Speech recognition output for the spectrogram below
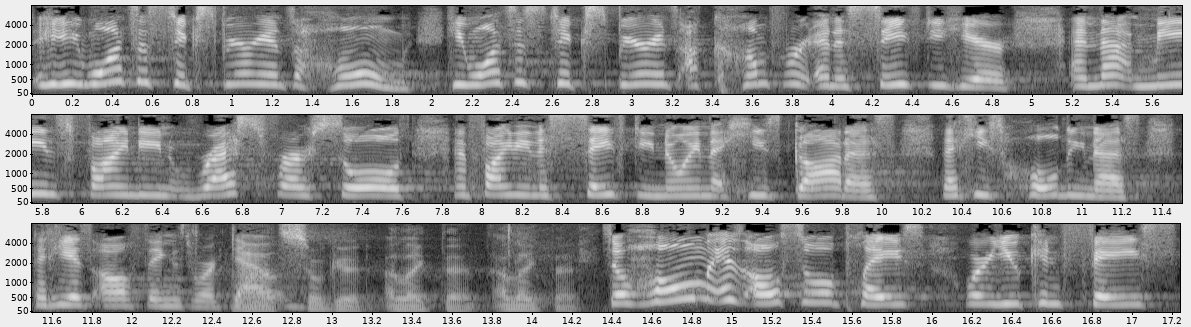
He wants us to experience a home. He wants us to experience a comfort and a safety here. And that means finding rest for our souls and finding a safety knowing that He's got us, that He's holding us, that He has all things worked Oh, out. that's so good. I like that. I like that. So, home is also a place where you can face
